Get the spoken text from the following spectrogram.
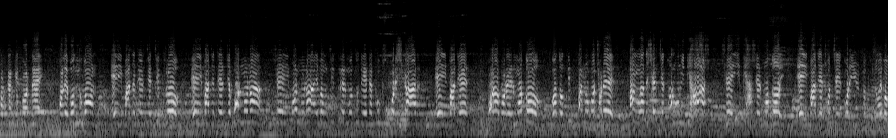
সরকারকে কর দেয়, ফলে বন্ধুগণ, এই বাজেটের যে চিত্র, এই বাজেটের যে বর্ণনা, সেই বর্ণনা এবং চিত্রের মধ্য দিয়ে এটা খুব পরিষ্কার। এই বাজেট বরাবরের মতো গত তিপ্পান্ন বছরে বাংলাদেশের যে করুণ ইতিহাস, সেই ইতিহাসের মতোই এই বাজেট হচ্ছে গরিব এবং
